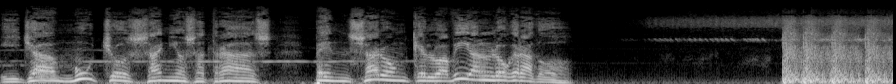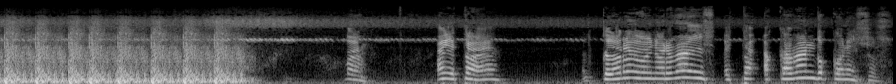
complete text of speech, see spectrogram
Y ya muchos años atrás pensaron que lo habían logrado. Ahí está, ¿eh? El Colorado de Narváez está acabando con esos.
